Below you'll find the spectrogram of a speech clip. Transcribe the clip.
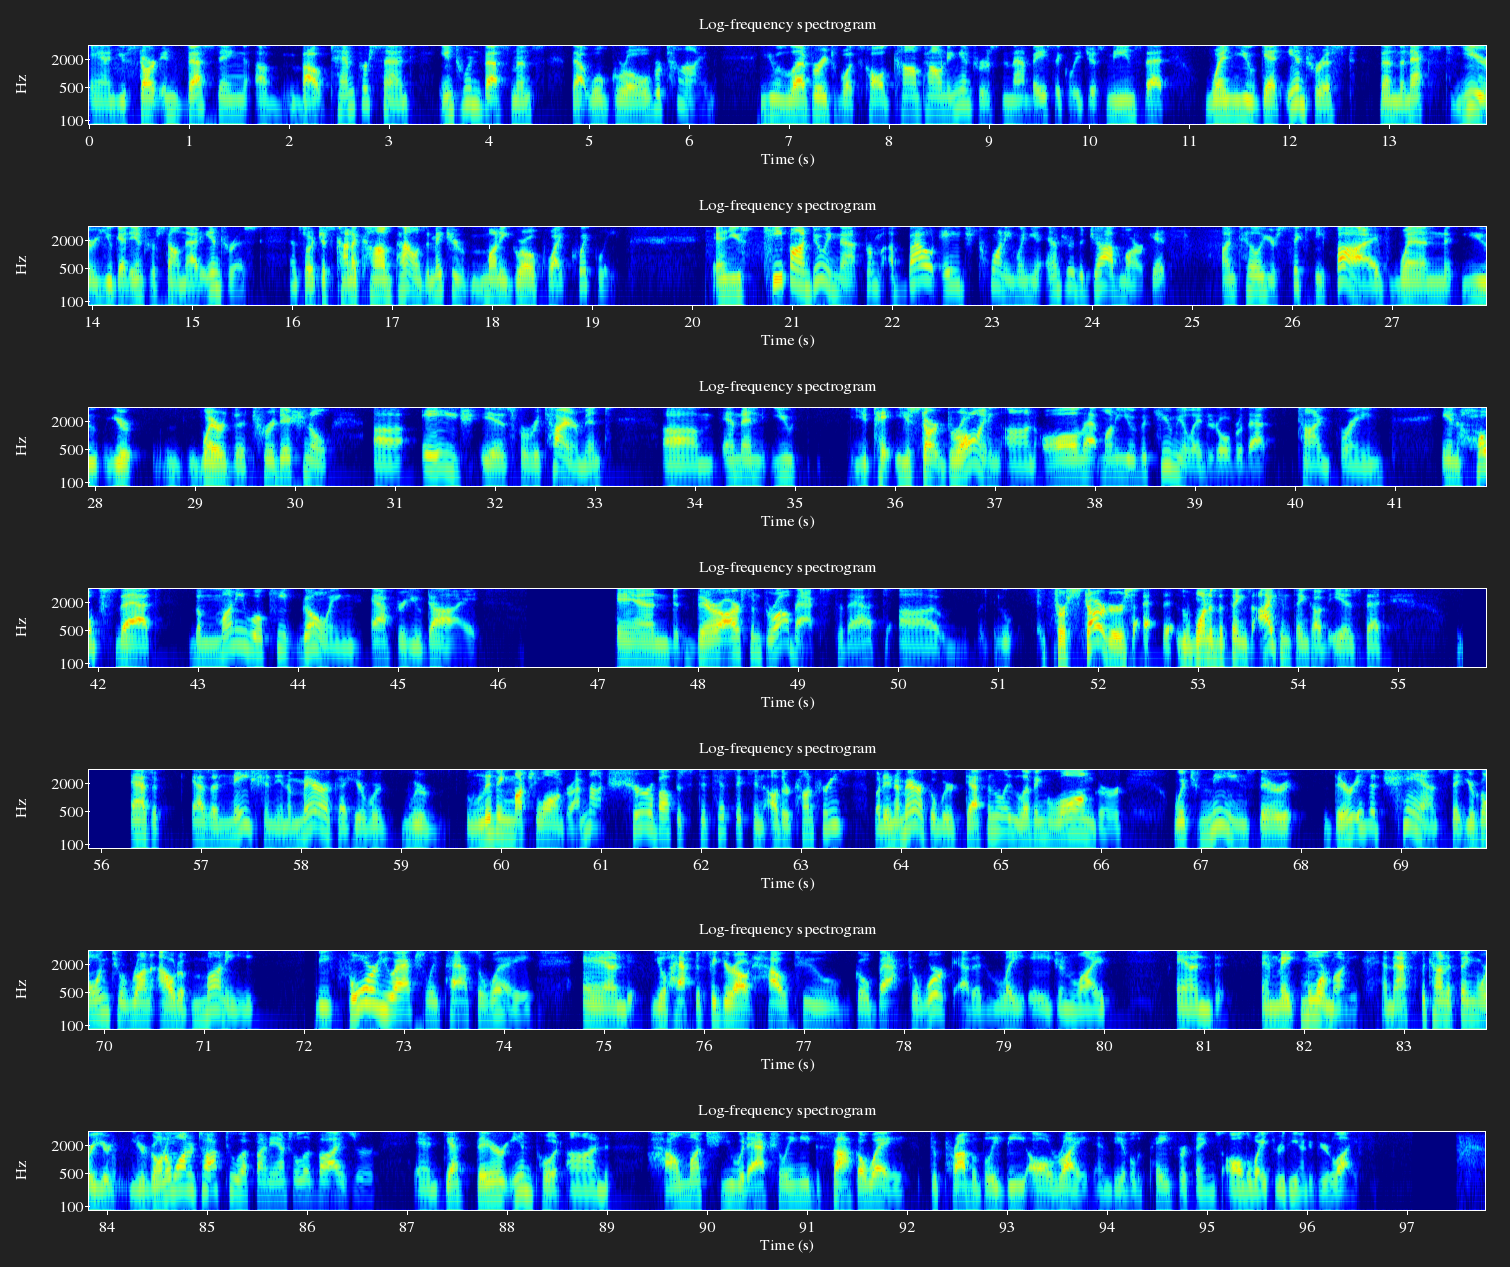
and you start investing about 10% into investments that will grow over time. You leverage what's called compounding interest, and that basically just means that when you get interest, then the next year you get interest on that interest. And so it just kind of compounds and makes your money grow quite quickly. And you keep on doing that from about age 20 when you enter the job market until you're 65 when you you're where the traditional uh, age is for retirement um, and then you you take you start drawing on all that money you've accumulated over that time frame in hopes that the money will keep going after you die. And there are some drawbacks to that. Uh, for starters uh, one of the things i can think of is that as a as a nation in america here we're we're living much longer. I'm not sure about the statistics in other countries, but in America, we're definitely living longer, which means there there is a chance that you're going to run out of money before you actually pass away and you'll have to figure out how to go back to work at a late age in life and and make more money and that's the kind of thing where you're you're going to want to talk to a financial advisor and get their input on how much you would actually need to sock away to probably be all right and be able to pay for things all the way through the end of your life.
